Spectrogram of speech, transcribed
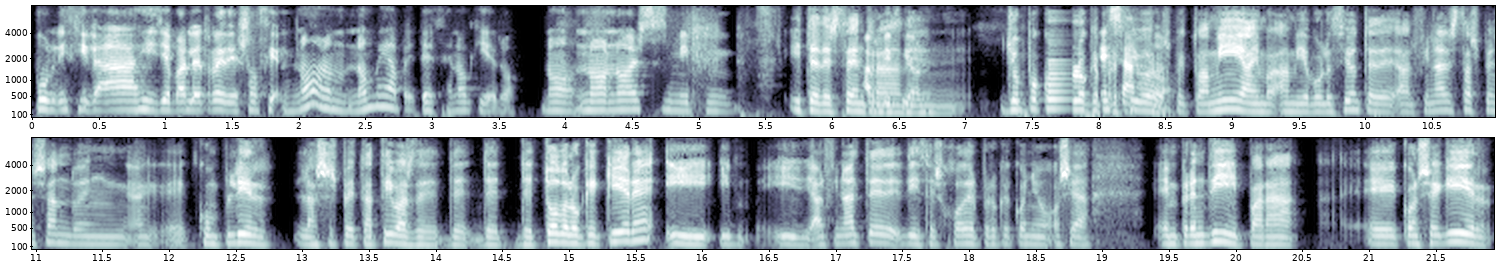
publicidad y llevarle redes sociales. No, no me apetece, no quiero. No, no, no es mi. Y te descentra. Yo un poco lo que percibo respecto a mí, a, mi evolución, al final estás pensando en eh, cumplir las expectativas de, todo lo que quiere y, al final te dices, joder, pero qué coño, o sea, emprendí para eh, conseguir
